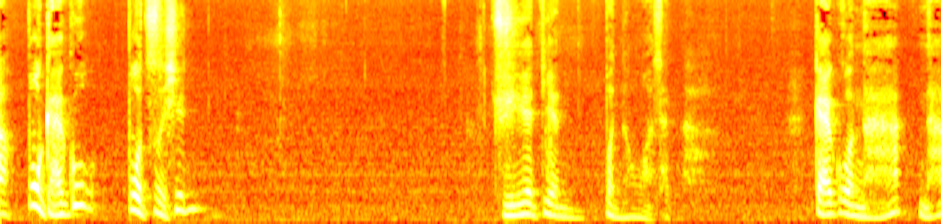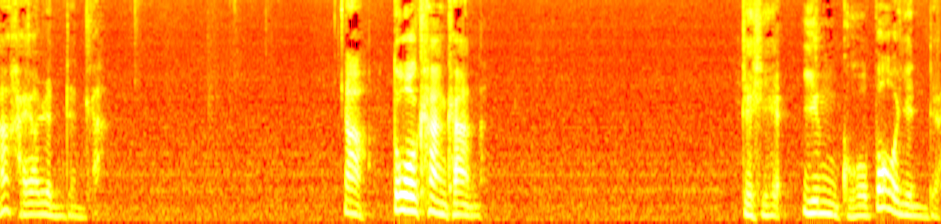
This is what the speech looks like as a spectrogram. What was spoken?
啊，不改过，不自新，决定不能往生啊！改过难，难还要认真干啊！多看看这些因果报应的。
